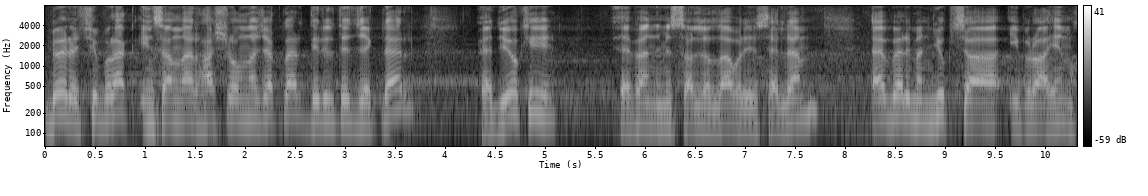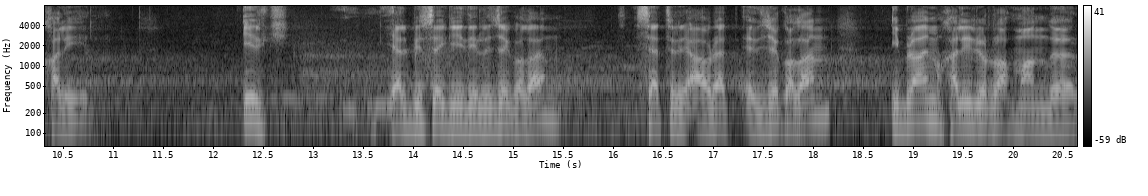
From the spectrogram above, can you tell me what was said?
böyle çıplak insanlar haşrolunacaklar, diriltecekler ve diyor ki Efendimiz sallallahu aleyhi ve sellem evvel men yuksa İbrahim Halil ilk elbise giydirilecek olan setri avret edecek olan İbrahim Halilur Rahman'dır.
